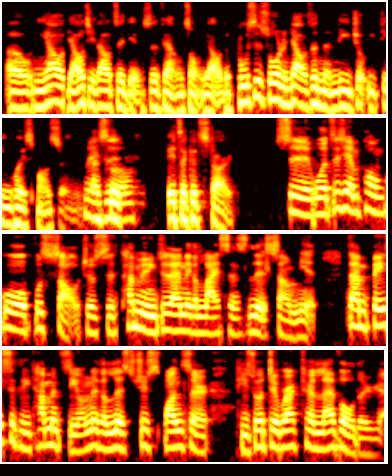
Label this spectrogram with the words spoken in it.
呃，你要了解到这点是非常重要的。不是说人家有这能力就一定会 sponsor 你，但是 it's a good start。是我之前碰过不少，就是他明明就在那个 license list 上面，但 basically 他们只用那个 list 去 sponsor，比如说 director level 的人。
